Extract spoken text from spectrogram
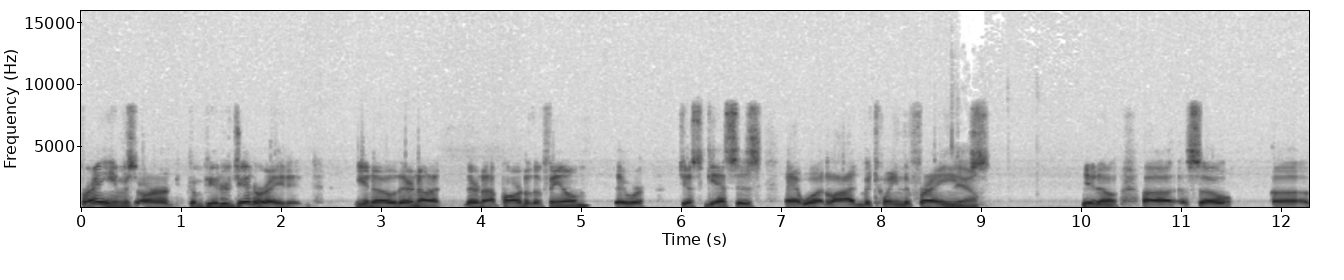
frames are computer generated. You know they're not they're not part of the film. They were just guesses at what lied between the frames. Yeah. You know, uh, so uh,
